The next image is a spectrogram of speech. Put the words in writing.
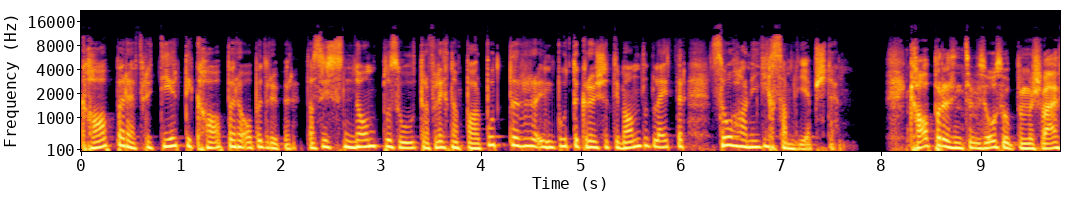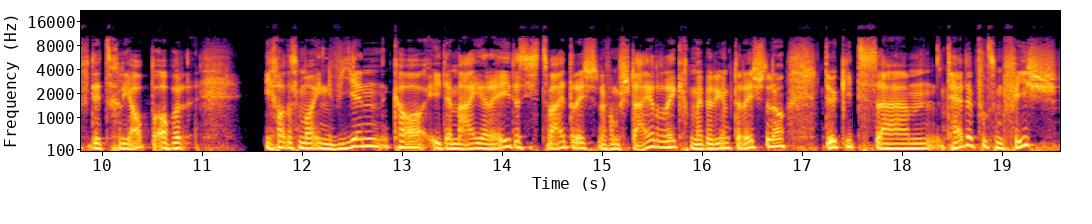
Kapern, frittierte Kapern oben drüber. Das ist das Nonplusultra. Vielleicht noch ein paar Butter, in Butter geröstete Mandelblätter. So habe ich es am liebsten. Kapern sind sowieso super. Wir schweifen jetzt ein bisschen ab, aber ich hatte das mal in Wien gehabt, in der Meierei. Das ist das zweite Restaurant vom Steierreck, ein berühmter Restaurant. Dort gibt es ähm, die Herdöpfel zum Fisch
